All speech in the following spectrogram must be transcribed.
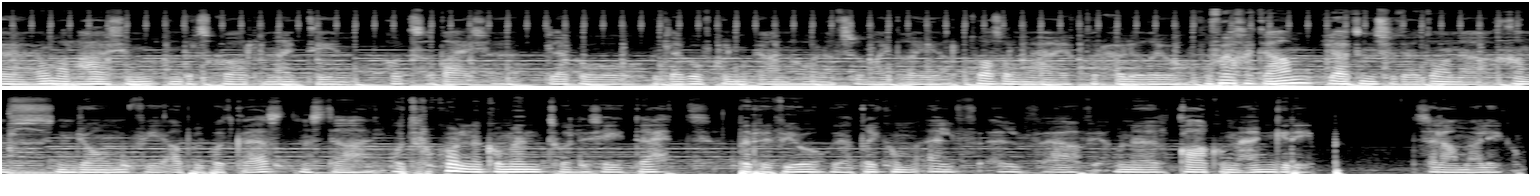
آه، عمر هاشم underscore 19 أو 19 بتلاقوه بتلاقوه في كل مكان هو نفسه ما يتغير. تواصلوا معي اقترحوا لي ضيوف وفي الختام لا تنسوا تعطونا خمس نجوم في Apple Podcast نستاهل. واتركوا لنا comment ولا شيء تحت بال review ويعطيكم ألف ألف عافية. ونلقاكم عن قريب. السلام عليكم.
